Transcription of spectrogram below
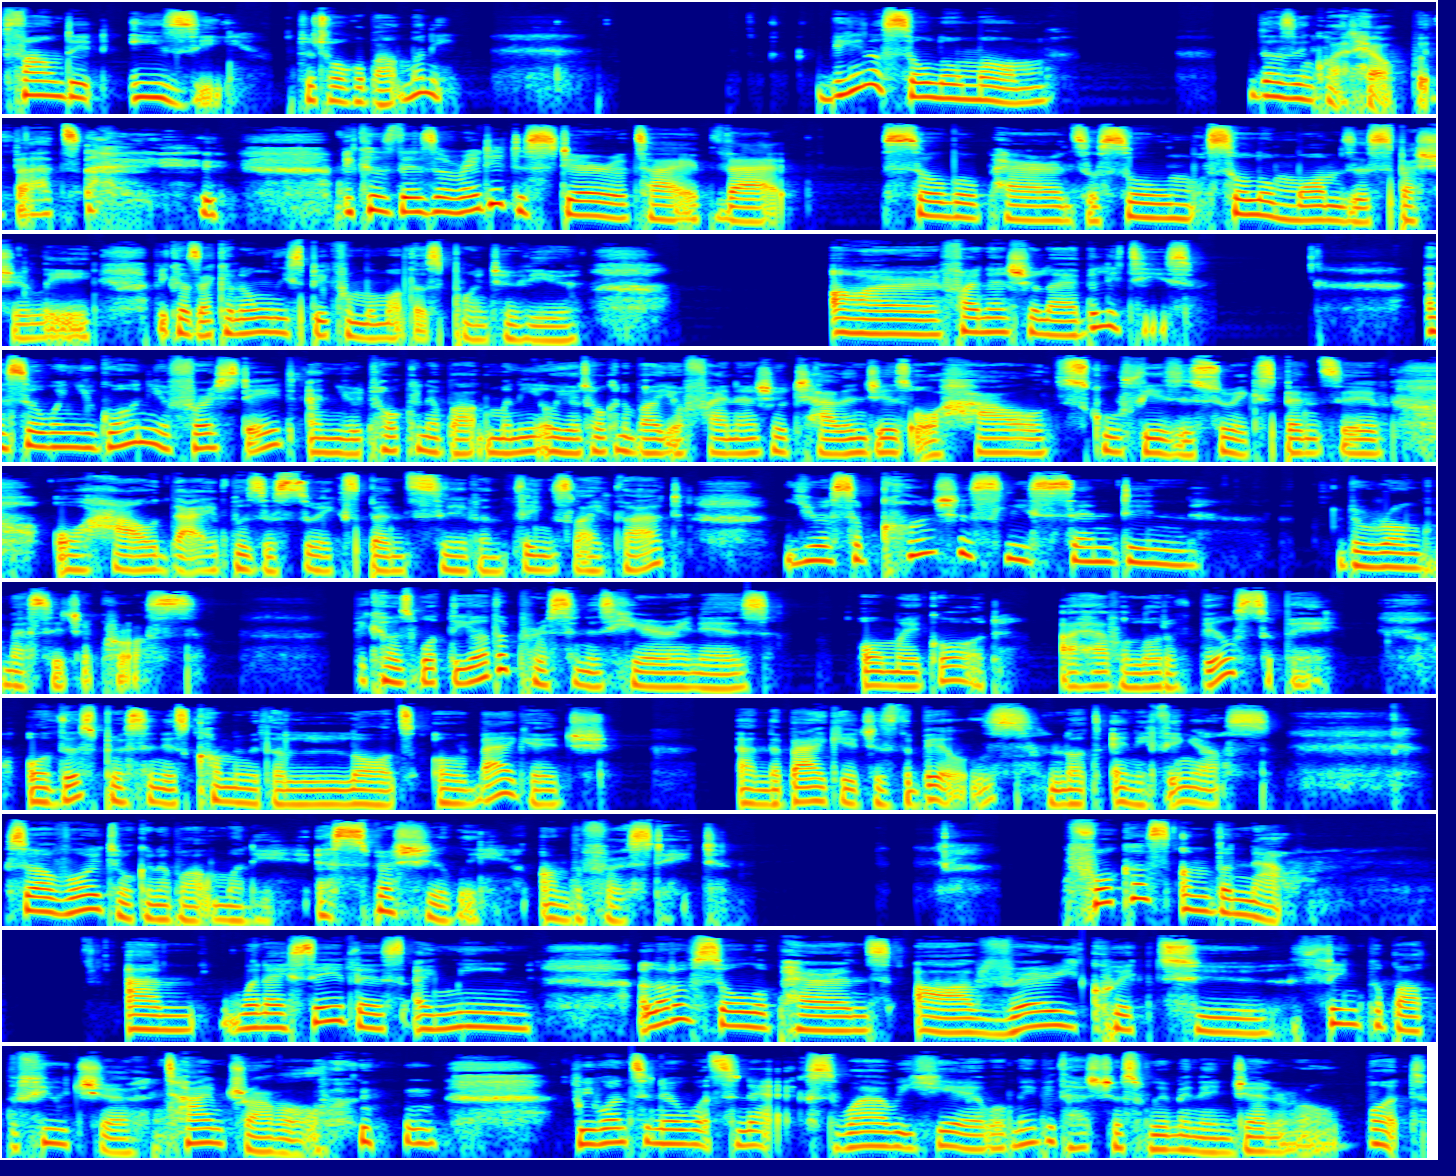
found it easy to talk about money. Being a solo mom doesn't quite help with that. because there's already the stereotype that solo parents or solo, solo moms especially because i can only speak from a mother's point of view are financial liabilities and so when you go on your first date and you're talking about money or you're talking about your financial challenges or how school fees is so expensive or how diapers are so expensive and things like that, you're subconsciously sending the wrong message across. Because what the other person is hearing is, oh my God, I have a lot of bills to pay. Or this person is coming with a lot of baggage, and the baggage is the bills, not anything else. So avoid talking about money, especially on the first date. Focus on the now. And when I say this, I mean a lot of solo parents are very quick to think about the future, time travel. we want to know what's next. Why are we here? Well, maybe that's just women in general. But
